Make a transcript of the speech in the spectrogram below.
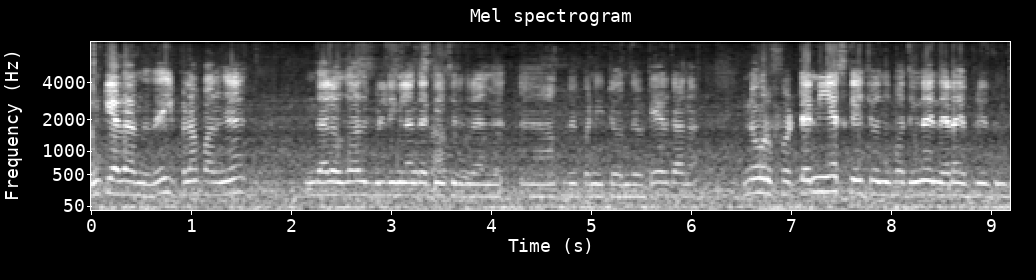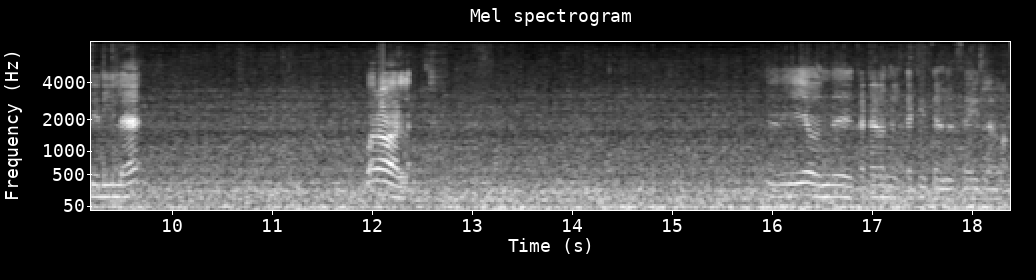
எம்டியாக தான் இருந்தது. இப்போலாம் பாருங்கள் இந்த அளவுக்காவது பில்டிங்லாம் கட்டி வச்சுருக்குறாங்க. ஆக்குபை பண்ணிட்டு வந்துகிட்டே இருக்காங்க. இன்னும் ஒரு டென் இயர்ஸ் கழிச்சு வந்து பார்த்திங்கன்னா இந்த இடம் எப்படி இருக்குன்னு தெரியல. பரவாயில்ல. நிறைய வந்து கட்டடங்கள் கட்டியிருக்காங்க சைட்லலாம்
